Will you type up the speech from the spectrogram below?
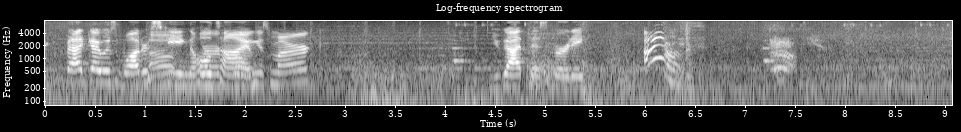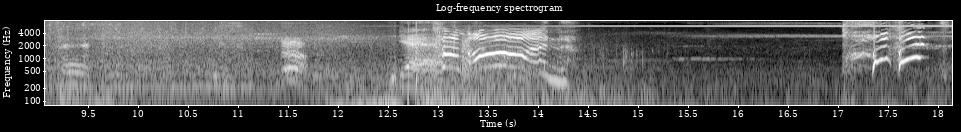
The bad guy was water oh, skiing the whole time. Is Mark? You got this, Birdi. Ah! Yeah. Come on! What?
